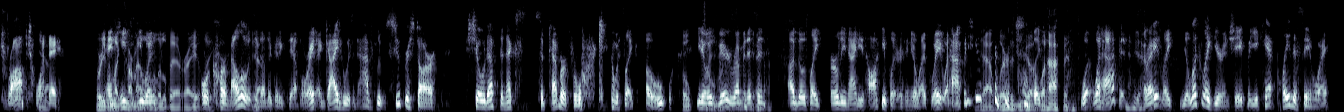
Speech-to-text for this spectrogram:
dropped one Yeah. day. Or even And like he- he Carmelo went- a little bit, right? Or Like, Carmelo is yeah. another good example, right? A guy who was an absolute superstar showed up the next September for work and was like, oh, Oh, you know, it was it's very over. reminiscent of those like early 90s hockey players. And you're like, wait, what happened to you? yeah, where did you go? Like- what happened? What, what happened? Yeah. Right? Like, you look like you're in shape, but you can't play the same way.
